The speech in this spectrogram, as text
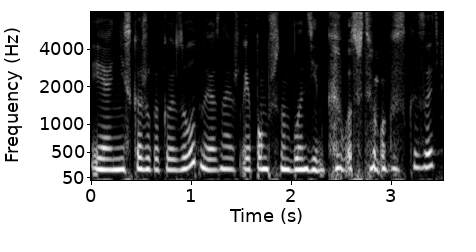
я не скажу, как ее зовут, но я знаю, я помню, что она блондинка, вот что я могу сказать,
